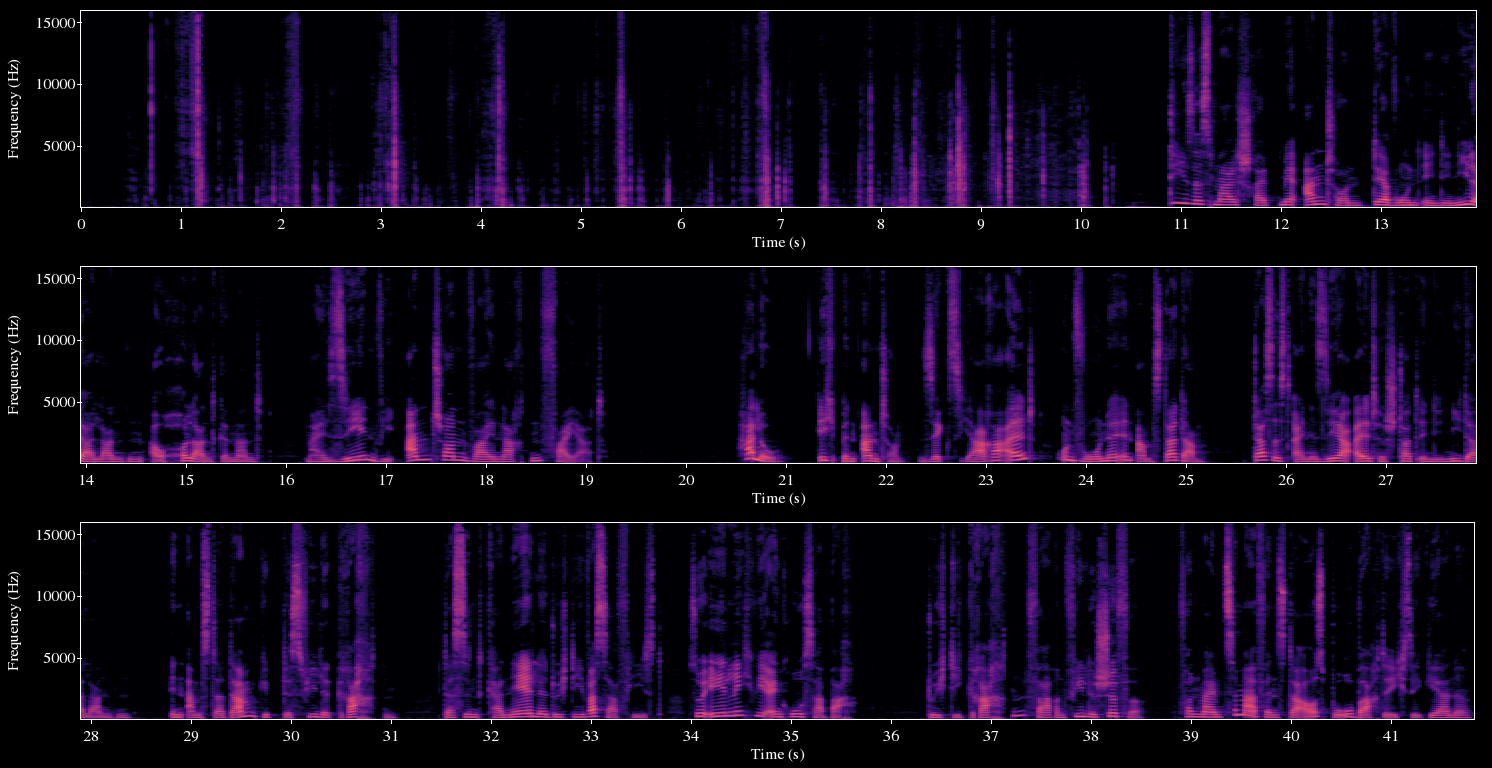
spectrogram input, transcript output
Dieses Mal schreibt mir Anton, der wohnt in den Niederlanden, auch Holland genannt. Mal sehen, wie Anton Weihnachten feiert. Hallo, ich bin Anton, sechs Jahre alt und wohne in Amsterdam. Das ist eine sehr alte Stadt in den Niederlanden. In Amsterdam gibt es viele Grachten. Das sind Kanäle, durch die Wasser fließt, so ähnlich wie ein großer Bach. Durch die Grachten fahren viele Schiffe. Von meinem Zimmerfenster aus beobachte ich sie gerne.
